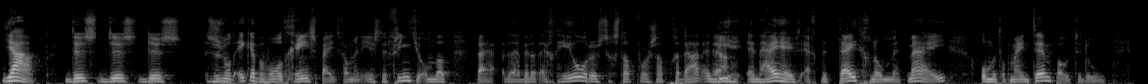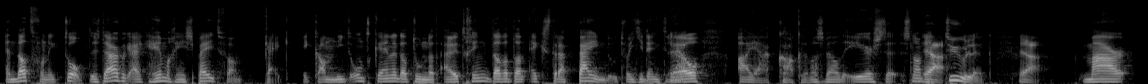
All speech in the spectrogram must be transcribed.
Ja, dus, dus, dus, dus bijvoorbeeld, ik heb bijvoorbeeld geen spijt van mijn eerste vriendje, omdat wij, we hebben dat echt heel rustig stap voor stap gedaan. En, Ja. die, en hij heeft echt de tijd genomen met mij om het op mijn tempo te doen. En dat vond ik top. Dus daar heb ik eigenlijk helemaal geen spijt van. Kijk, ik kan niet ontkennen dat toen dat uitging, dat het dan extra pijn doet. Want je denkt wel, ah ja, kak, dat was wel de eerste. Snap je? Tuurlijk. Ja, Maar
